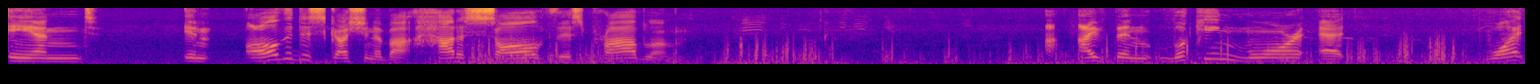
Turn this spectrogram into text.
And in all the discussion about how to solve this problem, I've been looking more at what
